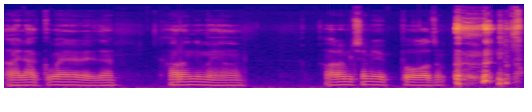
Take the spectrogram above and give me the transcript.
Ali haqqı var herhalde. Haram deme ya. Haram içemeyip boğazım.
